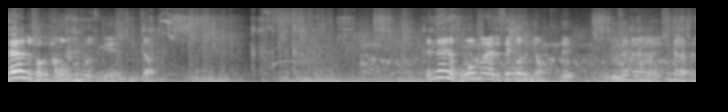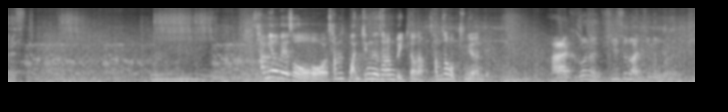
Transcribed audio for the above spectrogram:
태양도 저그 방어급으로 중요해요, 진짜. 옛날에는 공업만 해도 셌거든요? 근데 요새는 시대가 변했어. 3위업에서 3업 안 찍는 사람도 있잖아. 3, 3업 중요한데. 아 그거는 실수로 안 찍는 거예요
